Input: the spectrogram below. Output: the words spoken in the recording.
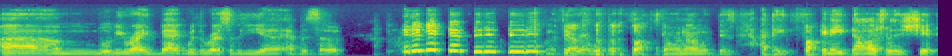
um, we'll be right back with the rest of the uh, episode. I'm gonna figure out what the fuck's going on with this. I paid fucking eight dollars for this shit,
